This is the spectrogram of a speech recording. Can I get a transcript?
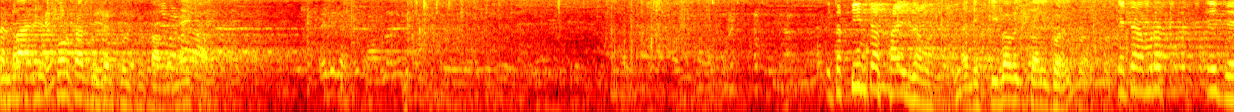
আর বাইরে কৌটার দুধের কুলফি এই এটা তিনটা সাইজ আমাদের। কীভাবে সেল করেন? এটা আমরা এই যে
